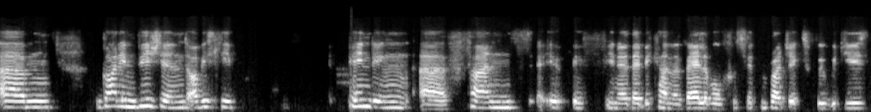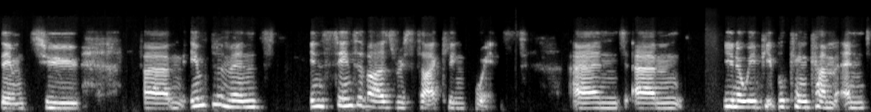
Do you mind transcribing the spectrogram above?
um, got envisioned obviously pending uh, funds, if, if, you know they become available for certain projects, we would use them to um, implement incentivized recycling points, and um, you know where people can come and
